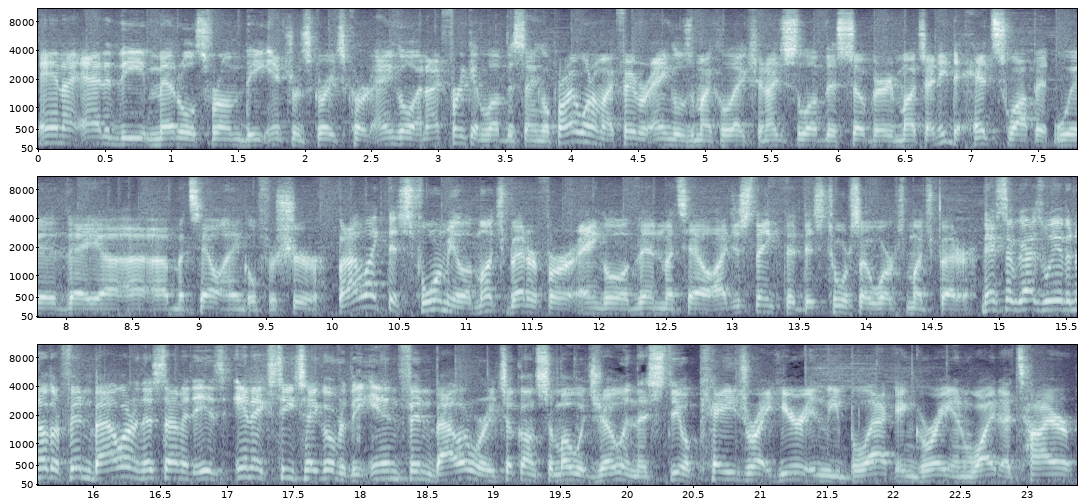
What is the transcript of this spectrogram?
and I added the medals from the entrance greats Kurt Angle, and I freaking love this Angle. Probably one of my favorite Angles in my collection. I just love this so very much. I need to head swap it with a, uh, a Mattel Angle for sure. But I like this formula much better for Angle than Mattel. I just think that this torso works much better. Next up, guys, we have another Finn Balor, and this time it is NXT TakeOver the End Finn Balor, where he took on Samoa Joe in the steel cage right here in the black and gray and white attire,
